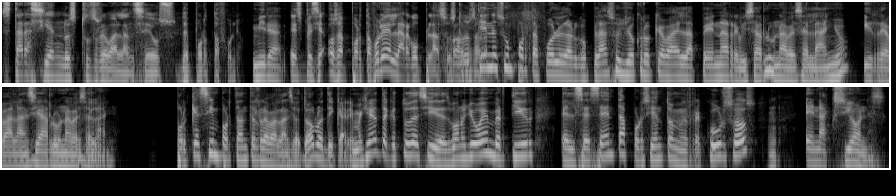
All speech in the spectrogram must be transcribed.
estar haciendo estos rebalanceos de portafolio? Mira, Especial, o sea, portafolio de largo plazo. cuando tienes un portafolio de largo plazo, yo creo que vale la pena revisarlo una vez al año y rebalancearlo una vez al año. ¿Por qué es importante el rebalanceo? Te voy a platicar. Imagínate que tú decides, bueno, yo voy a invertir el 60% de mis recursos Mm. en acciones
